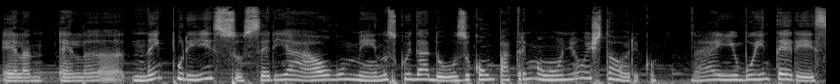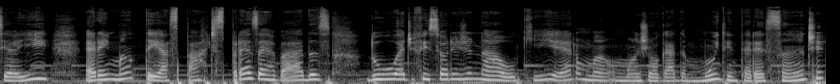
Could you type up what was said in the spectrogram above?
ela, ela nem por isso seria algo menos cuidadoso com o patrimônio histórico. Né? E o interesse aí era em manter as partes preservadas do edifício original, o que era uma, uma jogada muito interessante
